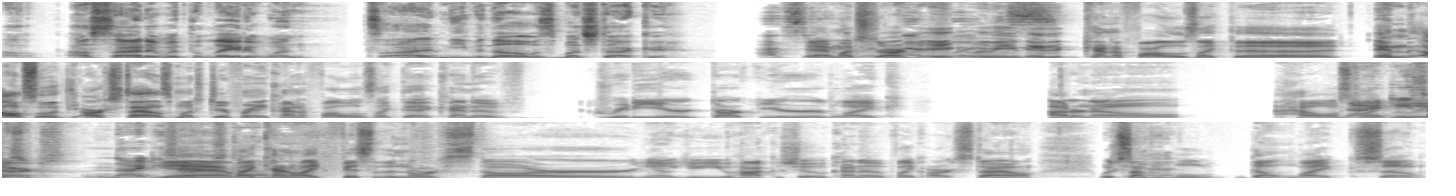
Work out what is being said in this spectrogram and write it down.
oh, I started with the later one, so I didn't even know it was much darker. I Yeah, much darker. It, I mean, it kind of follows like the, and also like the art style is much different. It kind of follows like that kind of grittier, darker, like I don't know how else. like, 90s really- art, 90s Yeah, art like kind of like Fist of the North Star, you know, Yu Yu Hakusho kind of like art style, which some people don't like. So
